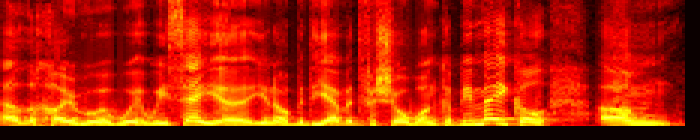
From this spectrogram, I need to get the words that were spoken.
uh, we, we say, uh, you know, but the Evid for sure one could be Makel. Um,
